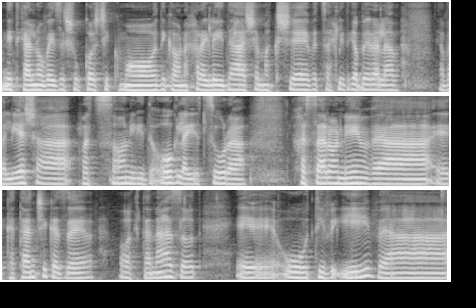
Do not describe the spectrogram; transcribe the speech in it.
נתקלנו באיזשהו קושי כמו דיכאון אחרי לידה שמקשה וצריך להתגבר עליו. אבל יש הרצון לדאוג ליצור החסר אונים והקטנצ'יק הזה, או הקטנה הזאת, אה, הוא טבעי, וה...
